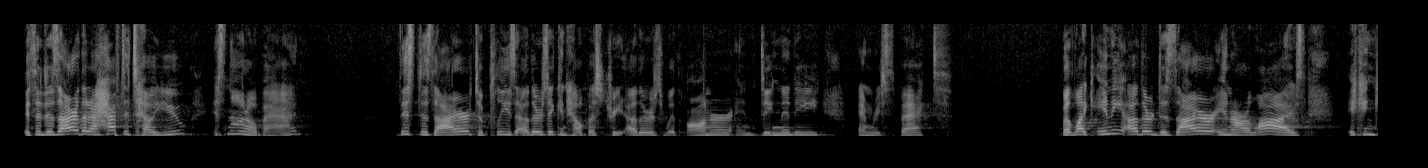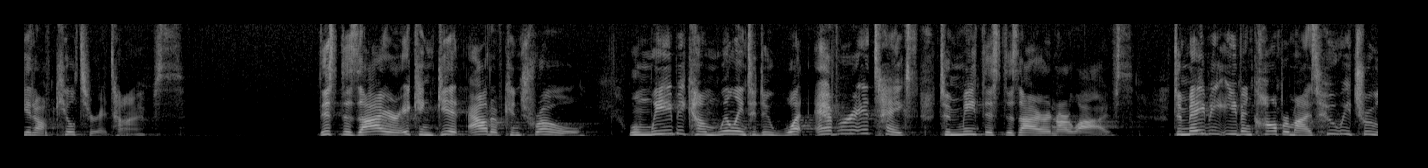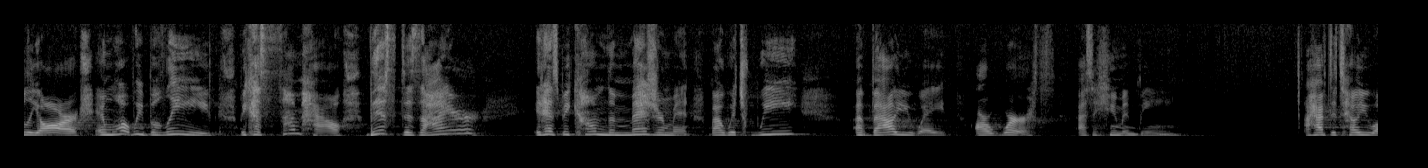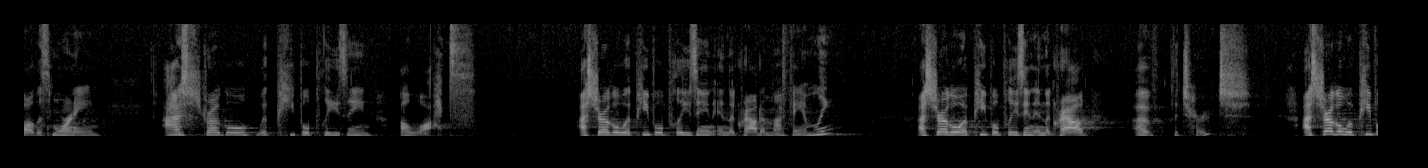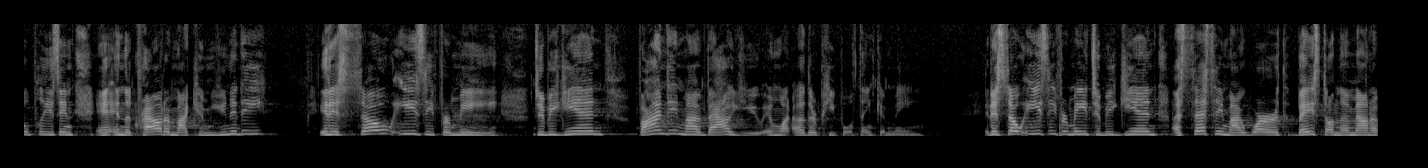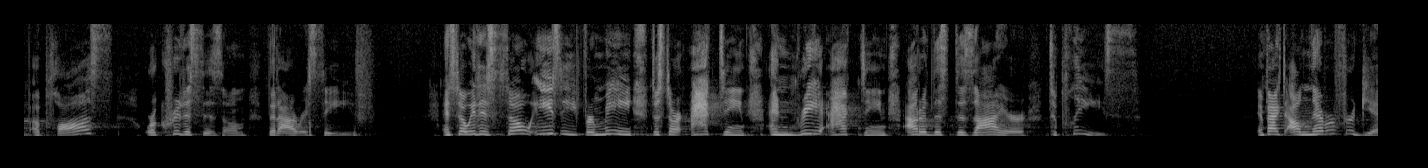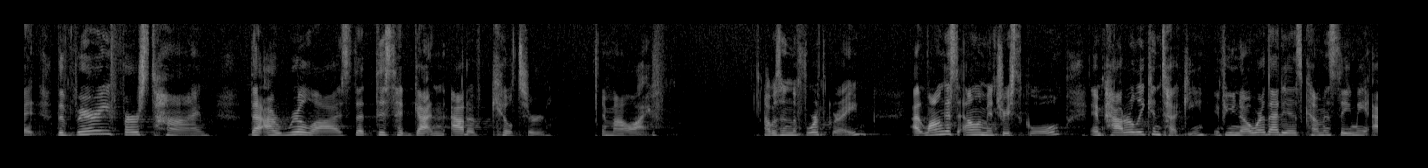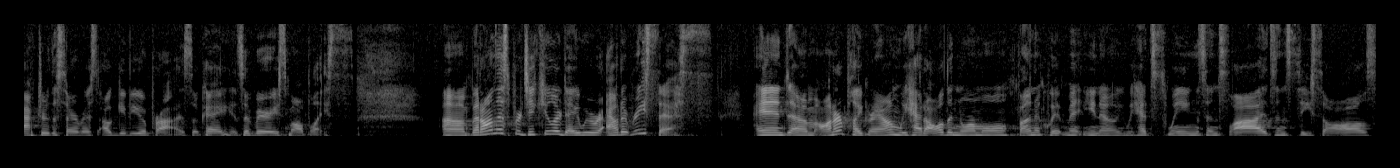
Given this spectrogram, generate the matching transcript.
It's a desire that I have to tell you, it's not all bad. This desire to please others, it can help us treat others with honor and dignity and respect. But like any other desire in our lives, it can get off kilter at times. This desire, it can get out of control when we become willing to do whatever it takes to meet this desire in our lives, to maybe even compromise who we truly are and what we believe because somehow this desire it has become the measurement by which we evaluate our worth as a human being. I have to tell you all this morning, I struggle with people pleasing a lot. I struggle with people pleasing in the crowd of my family. I struggle with people pleasing in the crowd of the church. I struggle with people pleasing in, the crowd of my community. It is so easy for me to begin finding my value in what other people think of me. It is so easy for me to begin assessing my worth based on the amount of applause or criticism that I receive. And so it is so easy for me to start acting and reacting out of this desire to please. In fact, I'll never forget the very first time that I realized that this had gotten out of kilter in my life. I was in the fourth grade at Longest Elementary School in Powderly, Kentucky. If you know where that is, come and see me after the service. I'll give you a prize, okay? It's a very small place. Um, but on this particular day, we were out at recess. And um, on our playground, we had all the normal fun equipment. You know, we had swings and slides and seesaws.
